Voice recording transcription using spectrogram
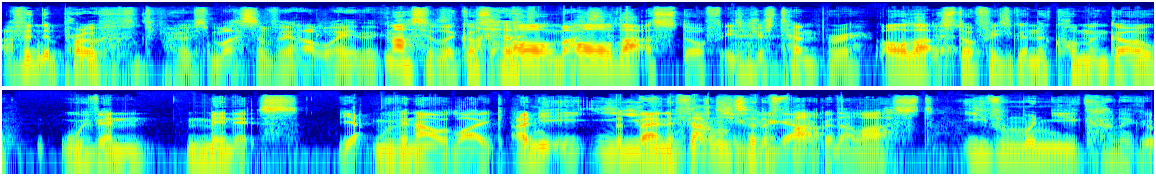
I think the pro the pros massively outweigh the massively because all, all that stuff is just temporary. All that Yeah. stuff is going to come and go within minutes. Yeah. within out like and the even benefits down to the to are fact going to that last. even when you kind of go,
